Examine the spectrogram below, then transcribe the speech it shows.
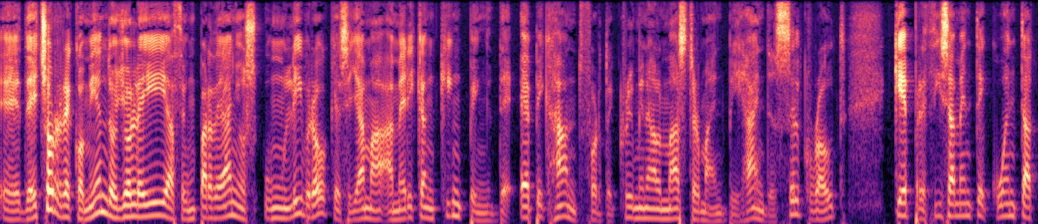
Eh, de hecho, recomiendo, yo leí hace un par de años un libro que se llama American Kingpin, The Epic Hunt for the Criminal Mastermind Behind the Silk Road, que precisamente cuenta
